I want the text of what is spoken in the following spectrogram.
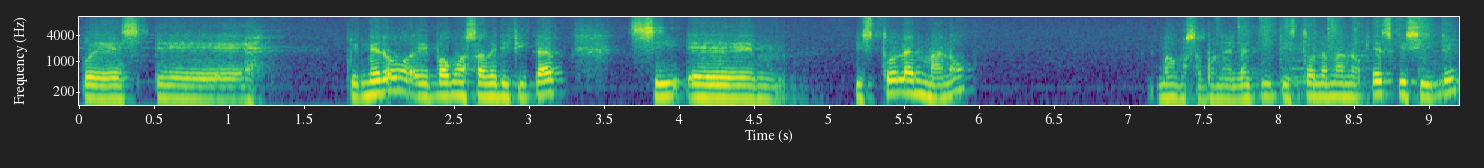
pues eh, primero vamos a verificar si pistola en mano, vamos a ponerle aquí pistola en mano es visible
